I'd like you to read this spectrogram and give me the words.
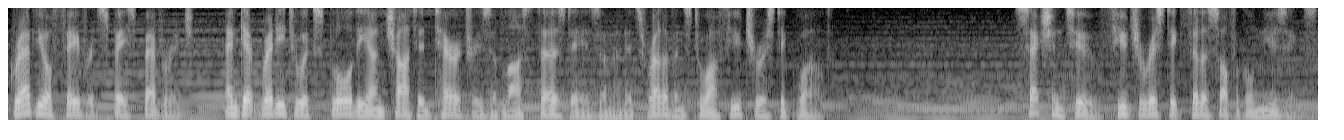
grab your favorite space beverage, and get ready to explore the uncharted territories of last Thursdayism and its relevance to our futuristic world. Section 2 Futuristic Philosophical Musings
